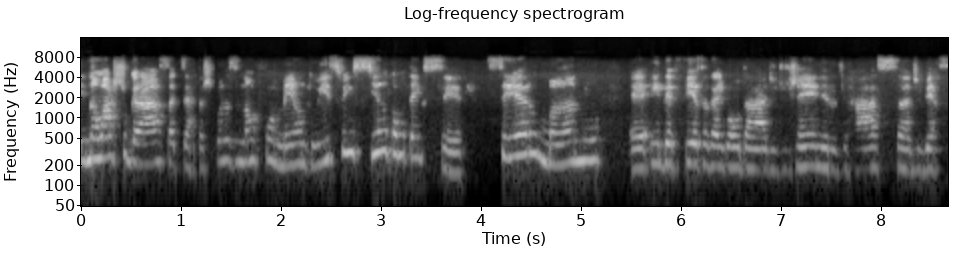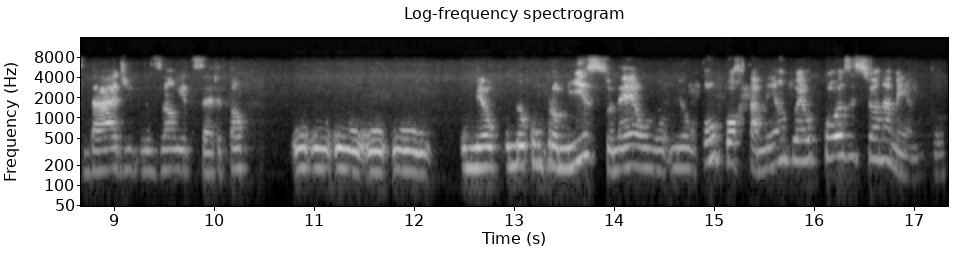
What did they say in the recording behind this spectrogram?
e não acho graça de certas coisas e não fomento isso, ensino como tem que ser. Ser humano é, em defesa da igualdade de gênero, de raça, diversidade, inclusão e etc. Então, o, o, o, o, meu, o meu compromisso, né, o meu comportamento é o posicionamento.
